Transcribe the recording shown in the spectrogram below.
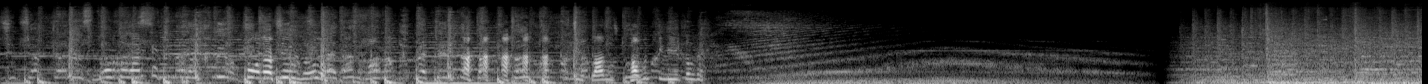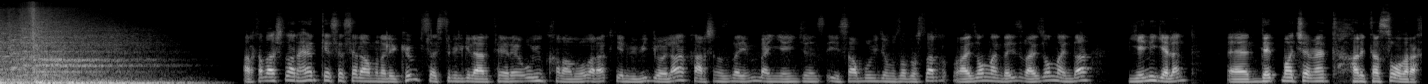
Üstüme yıkılıyor Polat öldü oğlum. Lan pamuk gibi yıkıldık. Arkadaşlar herkese selamun aleyküm. Sesli Bilgiler TR oyun kanalı olarak yeni bir videoyla karşınızdayım. Ben yayıncınız İsa. Bu videomuzda dostlar Rise Online'dayız. Rise Online'da yeni gelen e, Deathmatch Event haritası olarak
